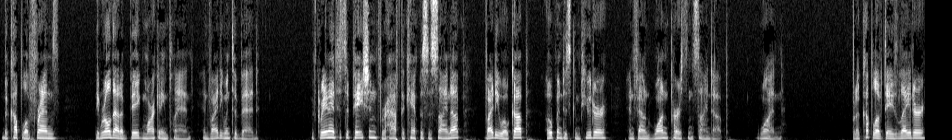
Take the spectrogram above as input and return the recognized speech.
With a couple of friends, they rolled out a big marketing plan, and Vaidy went to bed. With great anticipation for half the campus to sign up, Vaidy woke up, opened his computer, and found one person signed up. One. But a couple of days later,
